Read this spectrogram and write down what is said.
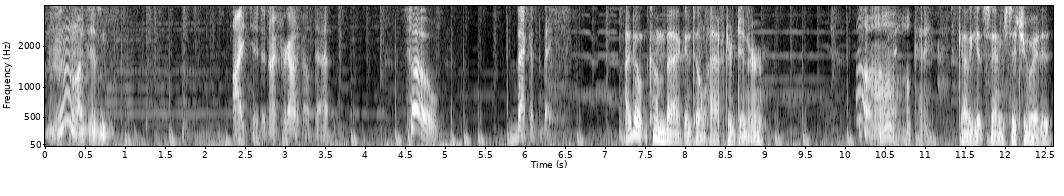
Mm. I didn't. I did, and I forgot about that. So, back at the base. I don't come back until after dinner. Oh, okay. Oh, okay. Gotta get Sam situated.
